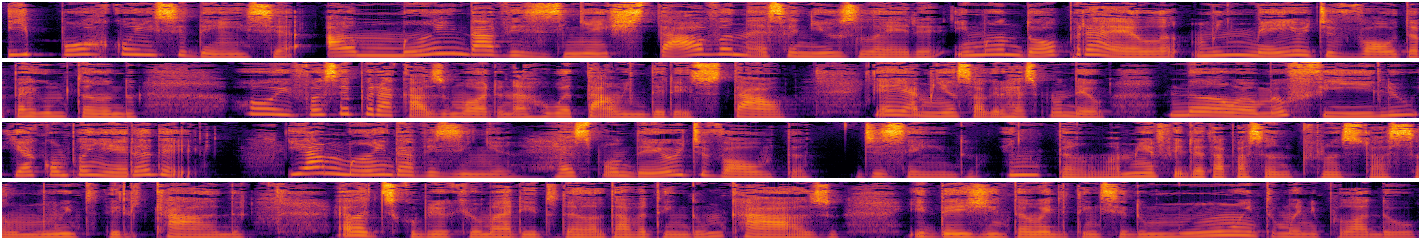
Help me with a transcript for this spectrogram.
E por coincidência, a mãe da vizinha estava nessa newsletter e mandou para ela um e-mail de volta perguntando: Oi, você por acaso mora na rua tal, endereço tal? E aí a minha sogra respondeu: Não, é o meu filho e a companheira dele. E a mãe da vizinha respondeu de volta: dizendo: Então, a minha filha está passando por uma situação muito delicada. Ela descobriu que o marido dela estava tendo um caso e desde então ele tem sido muito manipulador,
